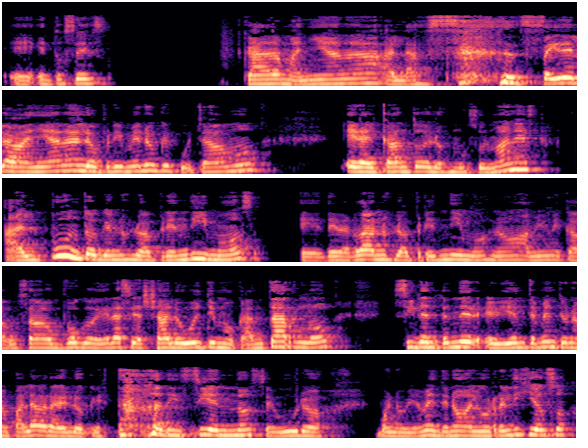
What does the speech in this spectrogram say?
Eh, entonces, cada mañana a las seis de la mañana lo primero que escuchábamos era el canto de los musulmanes, al punto que nos lo aprendimos, eh, de verdad nos lo aprendimos, ¿no? A mí me causaba un poco de gracia ya lo último cantarlo, sin entender evidentemente una palabra de lo que estaba diciendo, seguro, bueno, obviamente, ¿no? Algo religioso,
